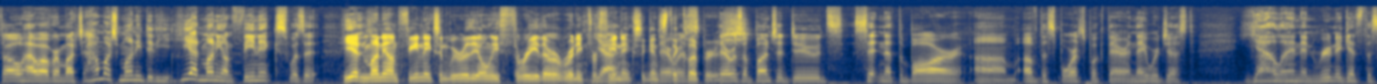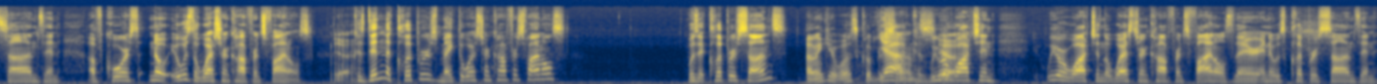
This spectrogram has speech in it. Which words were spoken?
"Throw however much. How much money did he? He had money on Phoenix. Was it? He had was- money on Phoenix, and we were the only three that were rooting for Yeah, Phoenix against the was, Clippers. There was a bunch of dudes sitting at the bar um, of the sports book there, and they were just yelling and rooting against the Suns. And of course, no, it was the Western Conference Finals. yeah, Because didn't the Clippers make the Western Conference Finals? Was it Clippers Suns? I think it was Clippers. Yeah, because we yeah. were watching, we were watching the Western Conference Finals there, and it was Clippers Suns, and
